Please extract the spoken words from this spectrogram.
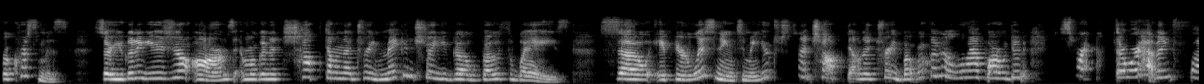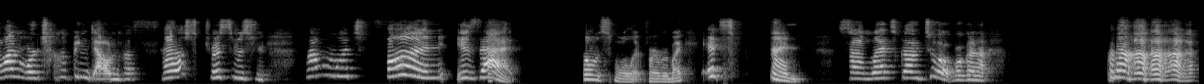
for Christmas. So you're going to use your arms and we're going to chop down that tree, making sure you go both ways. So if you're listening to me, you're just going to chop down a tree, but we're going to laugh while we're doing it. We're out there, we're having fun. We're chopping down the first Christmas tree. How much fun is that? Don't spoil it for everybody. It's fun. So let's go to it. We're going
